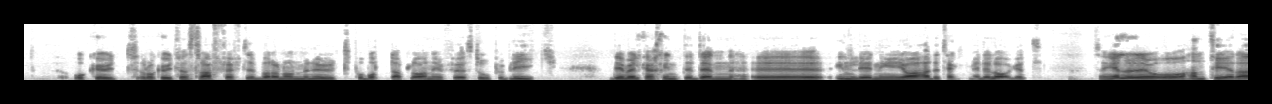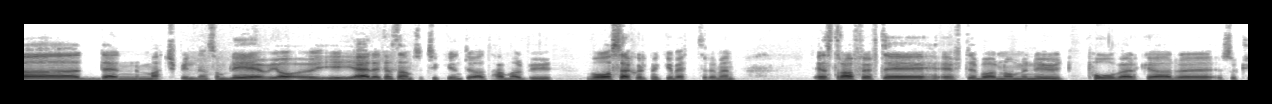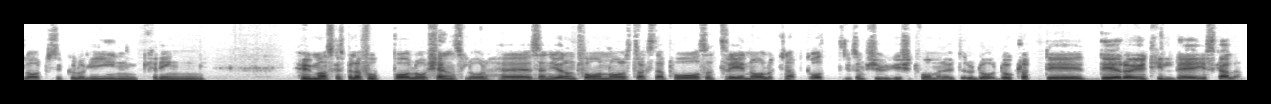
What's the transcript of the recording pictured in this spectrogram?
åka ut, råka ut för en straff efter bara någon minut på bortaplan inför stor publik. Det är väl kanske inte den eh, inledningen jag hade tänkt mig i det laget. Sen gäller det att hantera den matchbilden som blev. Jag, I ärlighetens namn så tycker inte jag att Hammarby var särskilt mycket bättre, men en straff efter, efter bara någon minut påverkar eh, såklart psykologin kring hur man ska spela fotboll och känslor. Eh, sen gör de 2-0 strax därpå så 3-0 knappt gått, liksom 20-22 minuter. Och då, då klart, det, det rör ju till det i skallen.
